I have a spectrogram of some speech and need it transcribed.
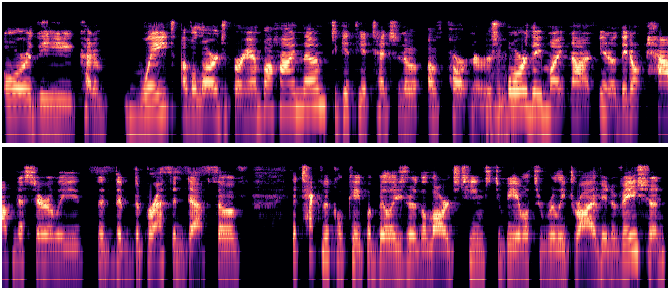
or the kind of weight of a large brand behind them to get the attention of, of partners. Mm-hmm. or they might not you know they don't have necessarily the, the, the breadth and depth of the technical capabilities or the large teams to be able to really drive innovation.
